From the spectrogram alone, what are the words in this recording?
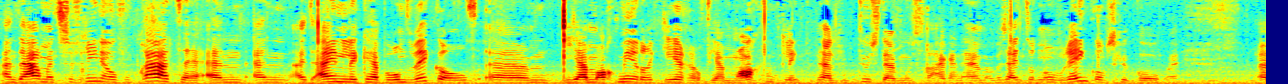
En daar met zijn vrienden over praten. En, en uiteindelijk hebben ontwikkeld. Um, jij mag meerdere keren, of jij mag, dan klinkt het net ik toestemming moest vragen aan hem. Maar we zijn tot een overeenkomst gekomen. Uh,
